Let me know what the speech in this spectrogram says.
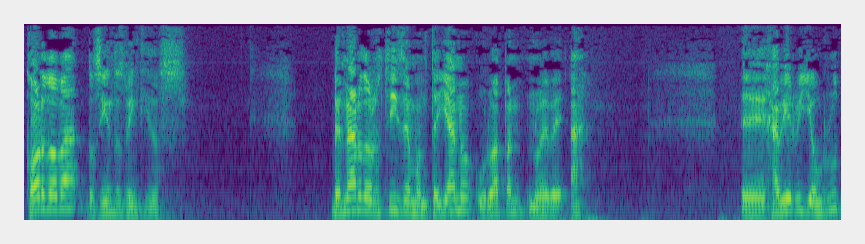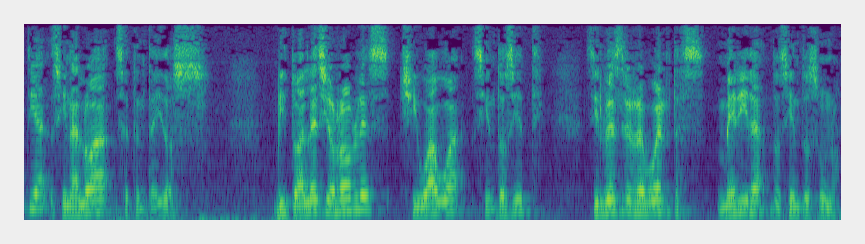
Córdoba, 222. Bernardo Ortiz de Montellano, Uruapan 9A. Eh, Javier Villaurrutia, Sinaloa 72. Vito Alessio Robles, Chihuahua 107. Silvestre Revueltas, Mérida 201.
